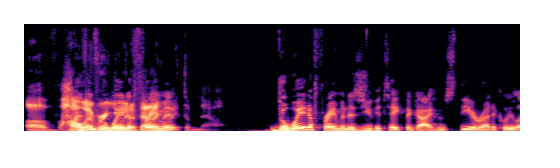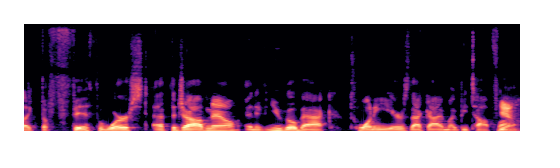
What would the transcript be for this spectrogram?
of however you would evaluate it- them now. The way to frame it is you could take the guy who's theoretically like the fifth worst at the job now, and if you go back 20 years, that guy might be top five. Yeah.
